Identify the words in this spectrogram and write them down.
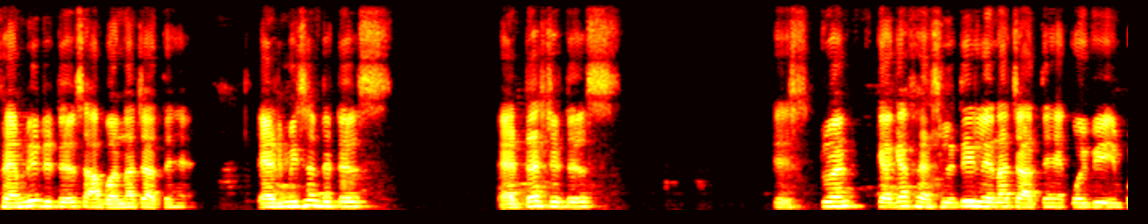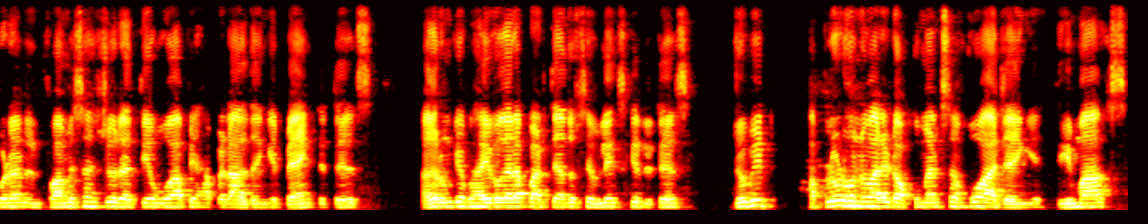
फैमिली डिटेल्स आप भरना चाहते हैं admission details address details student क्या क्या फैसिलिटी लेना चाहते हैं, कोई भी इंपोर्टेंट इन्फॉर्मेशन जो रहती है, वो आप यहाँ पे डाल देंगे। बैंक डिटेल्स अगर उनके भाई वगैरह पढ़ते हैं तो सिवलिंग्स की डिटेल्स जो भी अपलोड होने वाले डॉक्यूमेंट्स हैं, वो आ जाएँगे। रिमार्क्स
